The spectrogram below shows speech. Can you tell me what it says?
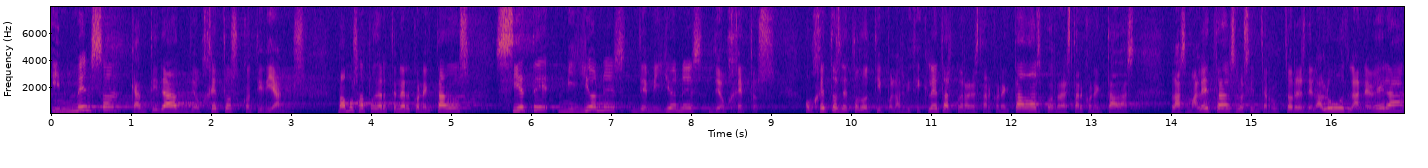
inmensa cantidad de objetos cotidianos. Vamos a poder tener conectados 7 millones de millones de objetos. Objetos de todo tipo. Las bicicletas podrán estar conectadas, podrán estar conectadas las maletas, los interruptores de la luz, la nevera,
